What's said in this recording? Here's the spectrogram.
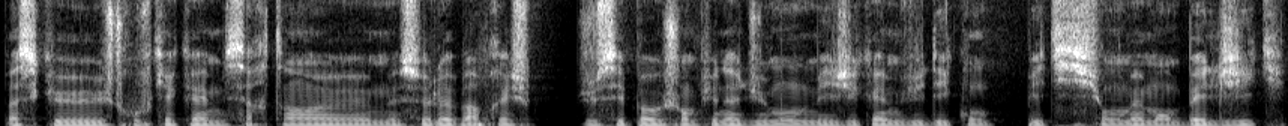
Parce que je trouve qu'il y a quand même certains euh, muscle-up. Après, je, je sais pas au championnat du monde, mais j'ai quand même vu des compétitions, même en Belgique,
